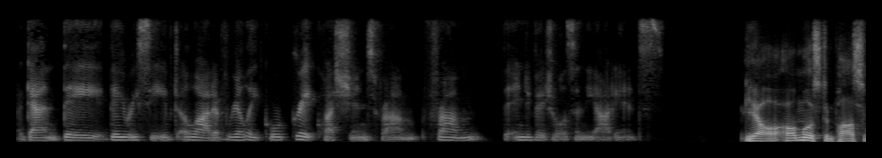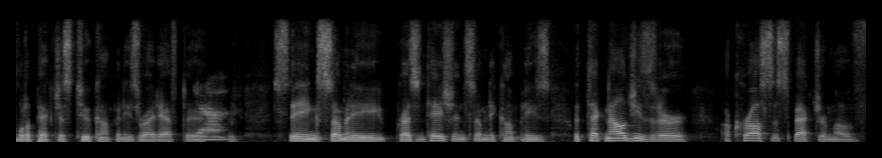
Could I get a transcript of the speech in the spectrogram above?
again, they they received a lot of really great questions from from the individuals in the audience. Yeah, almost impossible to pick just two companies right after Yeah. seeing so many presentations, so many companies with technologies that are across the spectrum of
